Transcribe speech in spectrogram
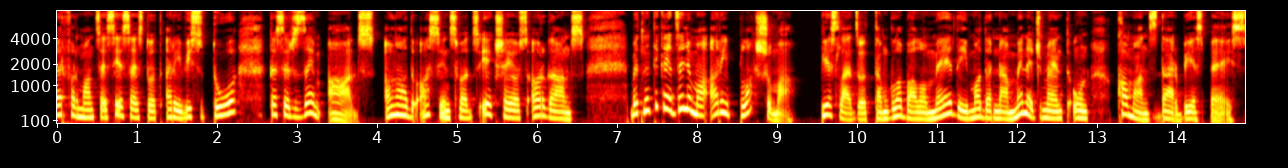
performancēs iesaistot arī visu to, kas ir zem ādas, ādu, asinsvadus, iekšējos orgānus, bet ne tikai dziļumā, arī plašumā, pieslēdzot tam globālo mēdīju, modernā menedžmenta un komandas darba iespējas.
